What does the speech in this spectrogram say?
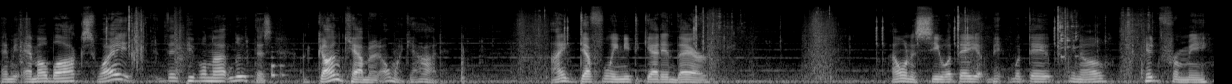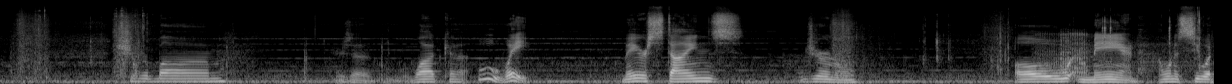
Ammo box. Why did people not loot this? A gun cabinet. Oh my god. I definitely need to get in there. I want to see what they, what they, you know, hid from me. Sugar bomb. There's a vodka. Ooh, wait. Mayor Steyn's journal. Oh, man. I want to see what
